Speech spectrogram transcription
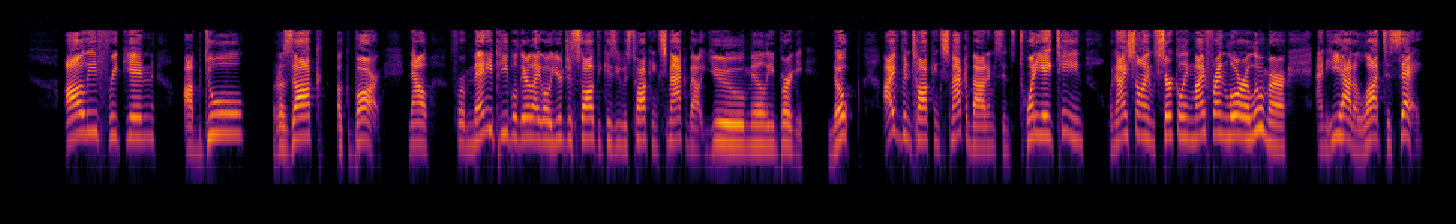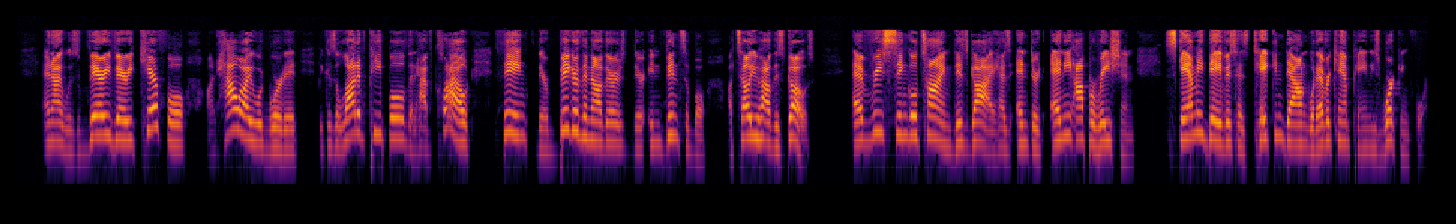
Ali freaking Abdul Razak Akbar. Now, for many people, they're like, oh, you're just salty because he was talking smack about you, Millie Berge. Nope. I've been talking smack about him since 2018 when I saw him circling my friend Laura Loomer, and he had a lot to say. And I was very, very careful on how I would word it because a lot of people that have clout think they're bigger than others, they're invincible. I'll tell you how this goes. Every single time this guy has entered any operation, Scammy Davis has taken down whatever campaign he's working for.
